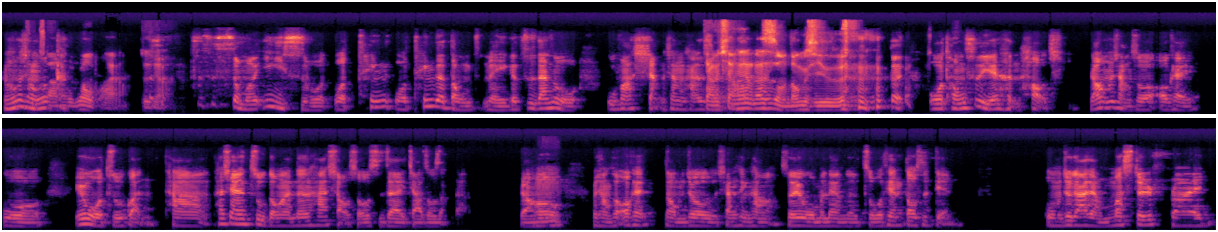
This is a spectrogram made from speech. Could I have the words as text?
然后我想说，肉排啊，就这样。这是什么意思？我我听我听得懂每一个字，但是我无法想象它是想象那是什么东西，是不是？对我同事也很好奇，然后我们想说，OK，我因为我主管他他现在住东岸，但是他小时候是在加州长大的，然后嗯。我想说，OK，那我们就相信他嘛，所以我们两个昨天都是点，我们就跟他讲 mustard fried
